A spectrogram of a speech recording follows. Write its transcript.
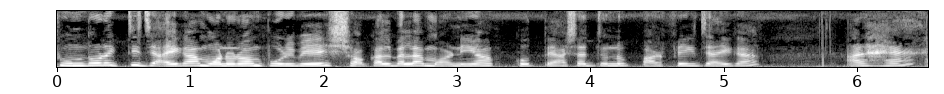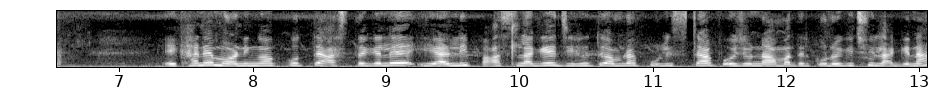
সুন্দর একটি জায়গা, মনোরম পরিবেশ, সকালবেলা মর্নিং ওয়াক করতে আসার জন্য পারফেক্ট জায়গা। আর হ্যাঁ এখানে মর্নিং ওয়াক করতে আসতে গেলে ইয়ারলি পাস লাগে, যেহেতু আমরা পুলিশ স্টাফ ওই জন্য আমাদের কোনো কিছু লাগে না।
